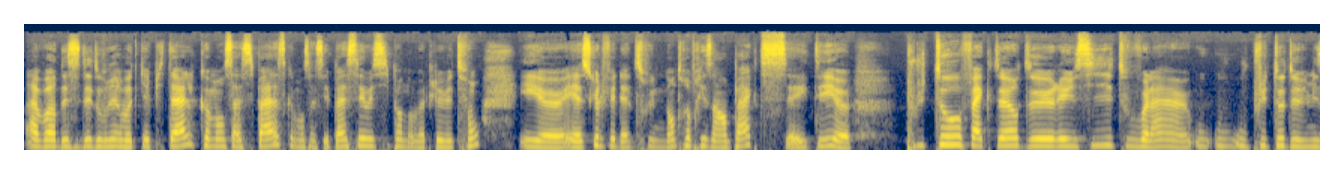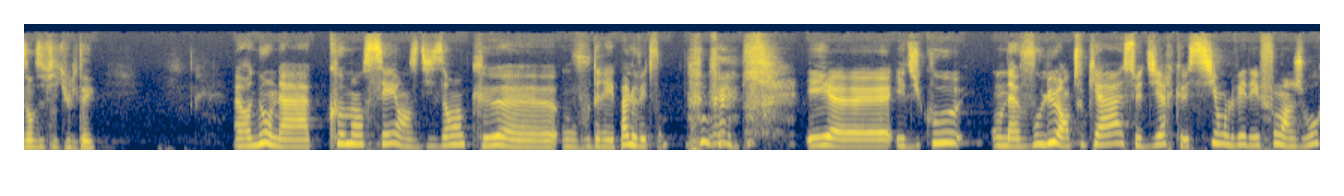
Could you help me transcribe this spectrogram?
avoir décidé d'ouvrir votre capital? Comment ça se passe? Comment ça s'est passé aussi pendant votre levée de fonds? Et, et est-ce que le fait d'être une entreprise à impact, ça a été plutôt facteur de réussite ou voilà ou, plutôt de mise en difficulté alors nous, on a commencé en se disant que euh, on voudrait pas lever de fonds. Euh, et, du coup, on a voulu en tout cas se dire que si on levait des fonds un jour,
